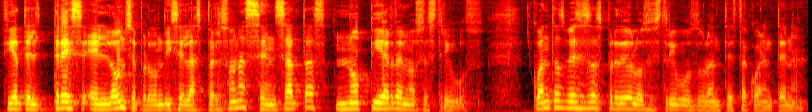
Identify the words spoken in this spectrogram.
Fíjate, el 3, el 11, perdón, dice, las personas sensatas no pierden los estribos. ¿Cuántas veces has perdido los estribos durante esta cuarentena?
